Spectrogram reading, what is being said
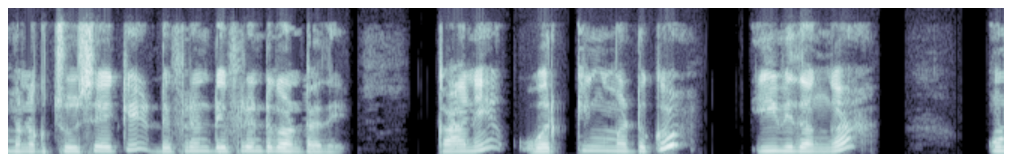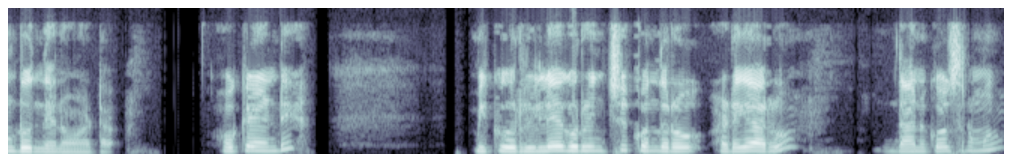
మనకు చూసేకి డిఫరెంట్ డిఫరెంట్గా ఉంటుంది. కానీ వర్కింగ్ మటుకు ఈ విధంగా ఉంటుంది అన్నమాట. ఓకే అండి? మీకు రిలే గురించి కొందరు అడిగారు. దానికోసము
